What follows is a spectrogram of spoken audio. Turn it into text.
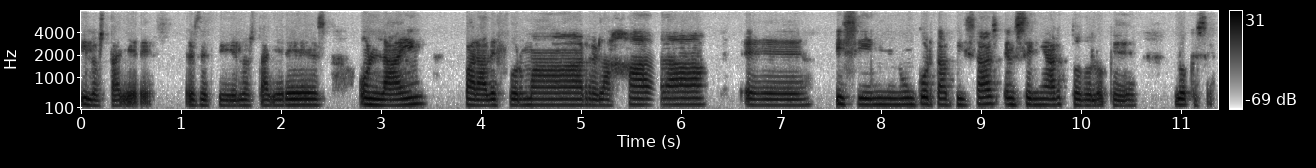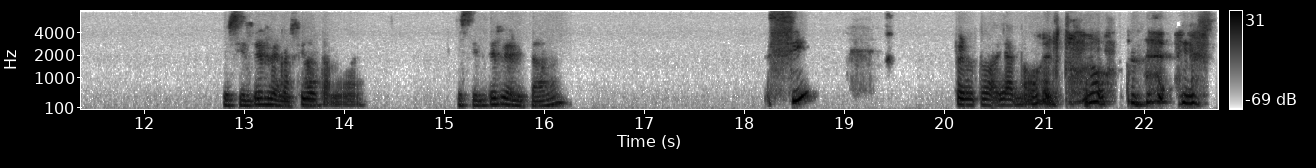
y los talleres, es decir, los talleres online para de forma relajada eh, y sin ningún cortapisas enseñar todo lo que, lo que sé. ¿Te Sí, sientes sido realizada? también. ¿Te sientes realizada? Sí, pero todavía no del todo. Es,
